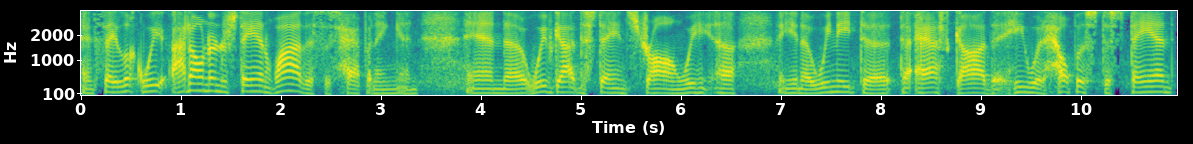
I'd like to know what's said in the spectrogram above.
and say, look, we I don't understand why this is happening, and and uh, we've got to stand strong. We uh, you know we need to to ask God that He would help us to stand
